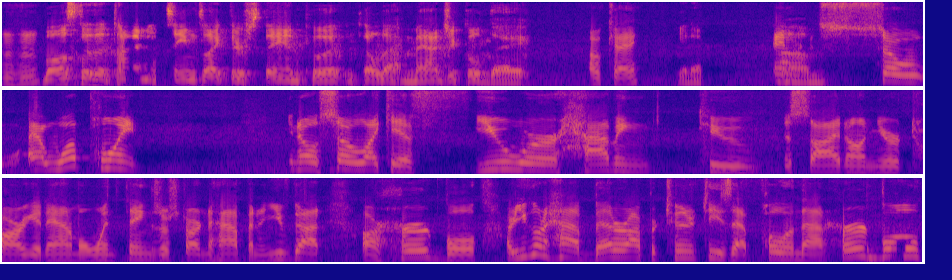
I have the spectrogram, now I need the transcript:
Mm-hmm. Most of the time, it seems like they're staying put until that magical day. Okay. You know, And Um, so, at what point, you know, so like if you were having to decide on your target animal when things are starting to happen and you've got a herd bull, are you going to have better opportunities at pulling that herd bull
